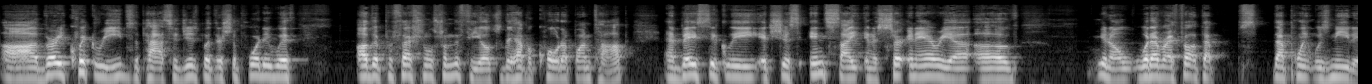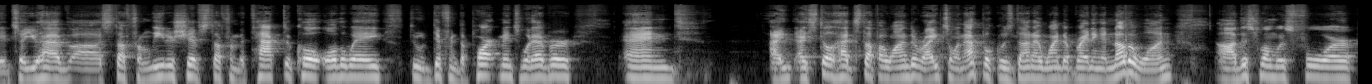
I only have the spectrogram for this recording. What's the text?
uh, very quick reads, the passages, but they're supported with other professionals from the field. So they have a quote up on top. And basically, it's just insight in a certain area of you know whatever I felt that that point was needed. So you have uh, stuff from leadership, stuff from the tactical, all the way through different departments, whatever. And I, I still had stuff I wanted to write. So when that book was done, I wind up writing another one. Uh, this one was for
